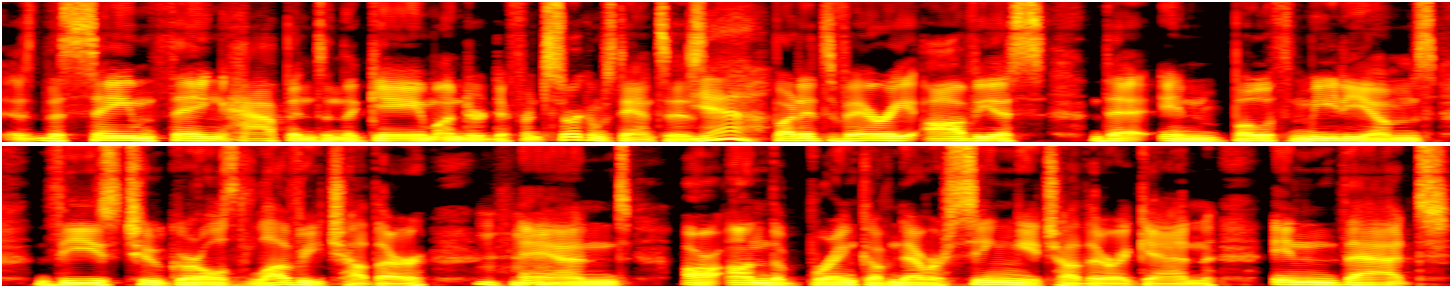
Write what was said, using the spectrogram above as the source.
it's the same thing happens in the game under different circumstances. Yeah. but it's very obvious that in both mediums, these two girls love each other Mhm. and are on the brink of never seeing each other again. In that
